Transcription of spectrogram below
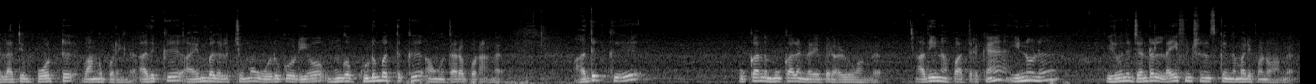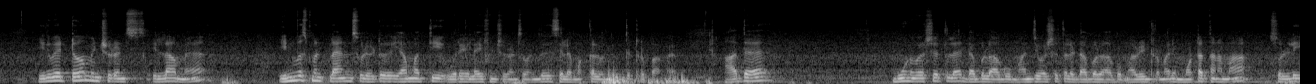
எல்லாத்தையும் போட்டு வாங்க போகிறீங்க அதுக்கு ஐம்பது லட்சமோ ஒரு கோடியோ உங்கள் குடும்பத்துக்கு அவங்க தர போகிறாங்க அதுக்கு உட்காந்து மூக்கால் நிறைய பேர் அழுவாங்க. அதையும் நான் பார்த்துருக்கேன். இன்னொன்று இது வந்து ஜென்ரல் லைஃப் இன்சூரன்ஸ்க்கு இந்த மாதிரி பண்ணுவாங்க. இதுவே டேர்ம் இன்சூரன்ஸ் இல்லாமல் இன்வெஸ்ட்மெண்ட் பிளான் சொல்லிட்டு ஏமாற்றி ஒரே லைஃப் இன்சூரன்ஸ் வந்து சில மக்கள் வந்து விற்றுட்ருப்பாங்க அதை மூணு வருஷத்தில் டபுள் ஆகும் அஞ்சு வருஷத்தில் டபுள் ஆகும் அப்படின்ற மாதிரி மொட்டைத்தனமாக சொல்லி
